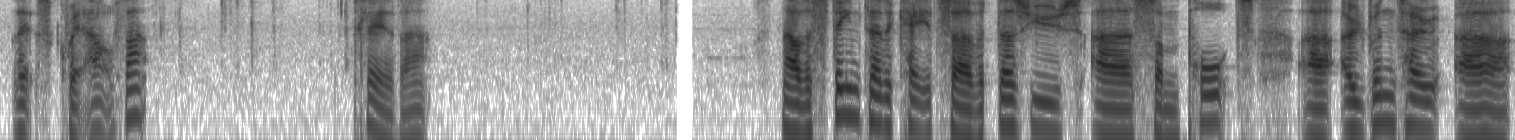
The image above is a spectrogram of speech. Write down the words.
Let's quit out of that. Clear that. Now the Steam dedicated server does use uh, some ports. Uh, Ubuntu uh,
